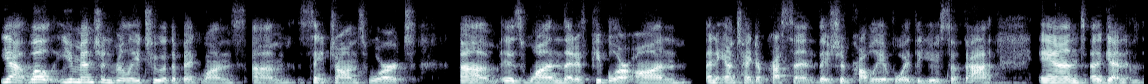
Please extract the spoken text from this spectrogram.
Yeah, well, you mentioned really two of the big ones, um, St. John's wort um, is one that if people are on an antidepressant, they should probably avoid the use of that. And again,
